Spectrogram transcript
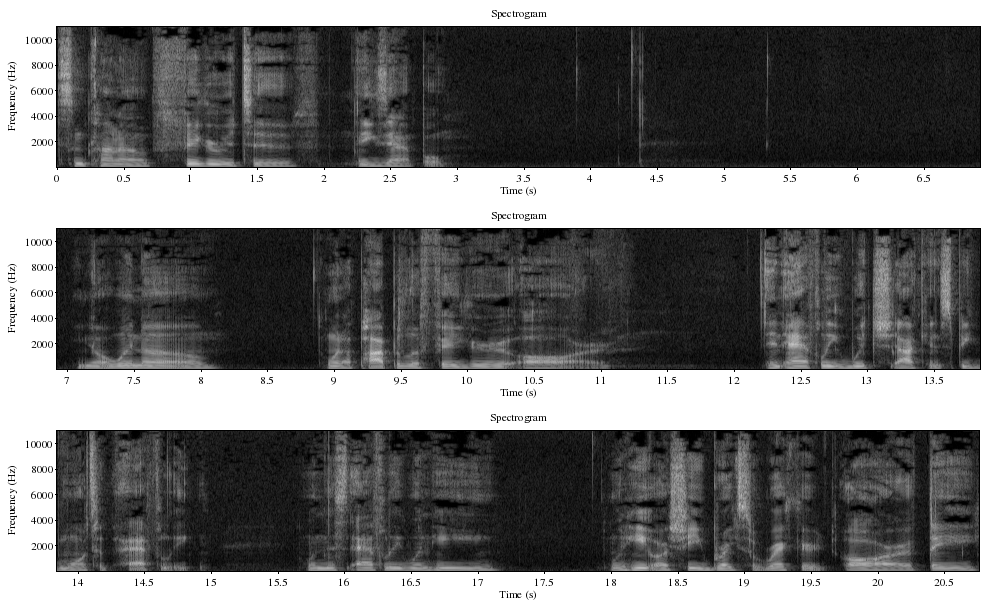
some kind of figurative example. You know, when um when a popular figure or an athlete, which I can speak more to the athlete, when this athlete when he when he or she breaks a record or if they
